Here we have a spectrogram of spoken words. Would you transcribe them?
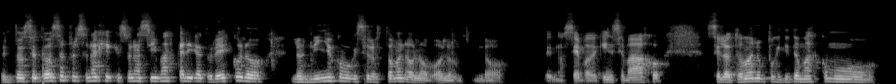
Entonces, todos esos personajes que son así más caricaturescos, lo, los niños como que se los toman, o, lo, o lo, lo, no sé, por de 15 para abajo, se lo toman un poquitito más como,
